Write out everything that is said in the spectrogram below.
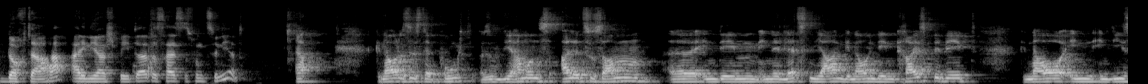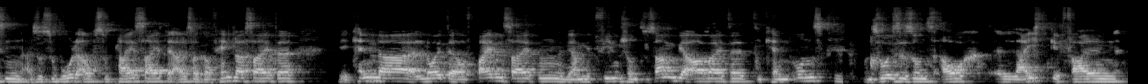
noch da, ein Jahr später. Das heißt, es funktioniert. Ja, genau das ist der Punkt. Also wir haben uns alle zusammen äh, in, dem, in den letzten Jahren genau in dem Kreis bewegt, genau in, in diesen, also sowohl auf Supply-Seite als auch auf Händlerseite. Wir kennen da Leute auf beiden Seiten. Wir haben mit vielen schon zusammengearbeitet. Die kennen uns. Und so ist es uns auch leicht gefallen,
